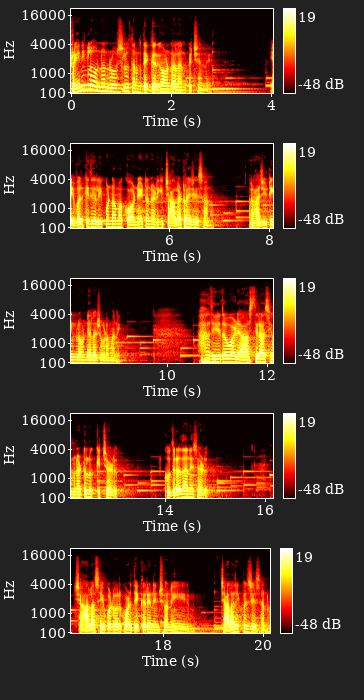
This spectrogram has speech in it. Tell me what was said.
ట్రైనింగ్లో ఉన్న రోజులు తనకు దగ్గరగా ఉండాలనిపించింది. ఎవరికి తెలియకుండా మా కోఆర్డినేటర్ని అడిగి చాలా ట్రై చేశాను. రాజీ టీంలో ఉండేలా చూడమని. అదేదో వాడి ఆస్తి రాసి ఇమ్మన్నట్టు లుక్ ఇచ్చాడు. కుదరదు అనేసాడు చాలాసేపటి వరకు వాడి దగ్గరే నించొని చాలా రిక్వెస్ట్ చేశాను.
